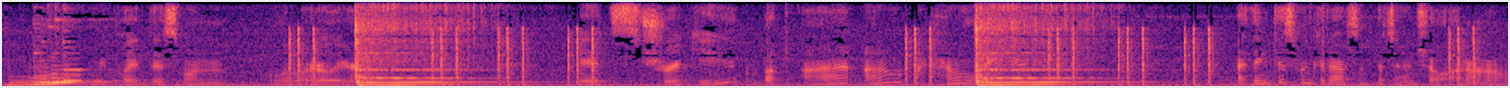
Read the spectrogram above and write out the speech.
We played this one a little earlier. It's tricky, but I, I don't, I kind of like it. I think this one could have some potential. I don't know.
